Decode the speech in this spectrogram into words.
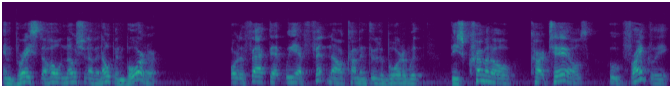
embrace the whole notion of an open border or the fact that we have fentanyl coming through the border with these criminal cartels who, frankly,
